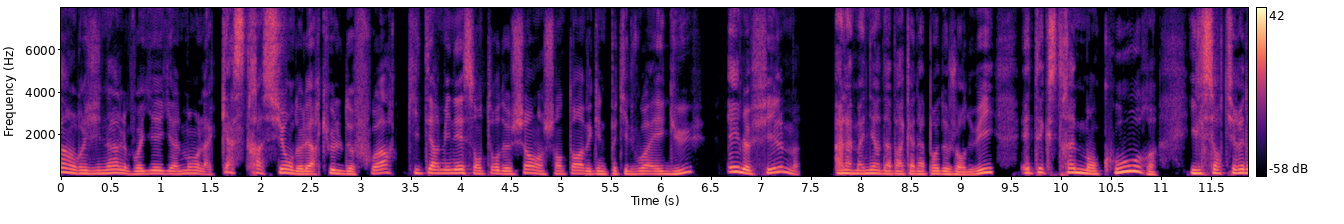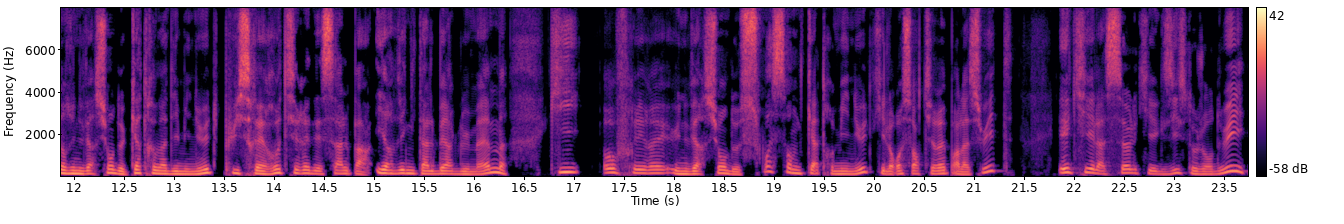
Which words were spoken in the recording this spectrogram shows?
Fin originale voyait également la castration de l'Hercule de Foire, qui terminait son tour de chant en chantant avec une petite voix aiguë, et le film, à la manière d'Abracadapod aujourd'hui, est extrêmement court. Il sortirait dans une version de 90 minutes, puis serait retiré des salles par Irving Thalberg lui-même, qui offrirait une version de 64 minutes qu'il ressortirait par la suite, et qui est la seule qui existe aujourd'hui.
